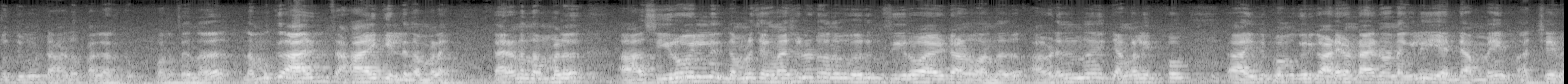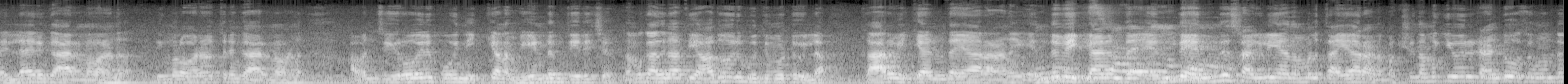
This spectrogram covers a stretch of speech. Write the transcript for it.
ബുദ്ധിമുട്ടാണ് പലർക്കും പുറത്തു നിന്ന്. നമുക്ക് ആരും സഹായിക്കില്ല നമ്മളെ. കാരണം നമ്മൾ സീറോയിൽ നമ്മൾ ചങ്ങനാശ്ശേരിയിലോട്ട് വന്നത് വെറും സീറോ ആയിട്ടാണ് വന്നത്. അവിടെ നിന്ന് ഞങ്ങളിപ്പം ഇതിപ്പോൾ നമുക്കൊരു കട ഉണ്ടായിട്ടുണ്ടെങ്കിൽ എന്റെ അമ്മയും അച്ഛയും എല്ലാവരും കാരണമാണ്. നിങ്ങൾ ഓരോരുത്തരും കാരണമാണ്. അവൻ സീറോയിൽ പോയി നിൽക്കണം വീണ്ടും തിരിച്ച്. നമുക്ക് അതിനകത്ത് യാതൊരു ബുദ്ധിമുട്ടുമില്ല കാർ വിൽക്കാനും തയ്യാറാണ്. എന്ത് വിൽക്കാനും എന്ത് എന്ത് സ്ട്രഗിൾ ചെയ്യാൻ നമ്മൾ തയ്യാറാണ്. പക്ഷെ നമുക്ക് ഈ ഒരു രണ്ട് ദിവസം കൊണ്ട്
